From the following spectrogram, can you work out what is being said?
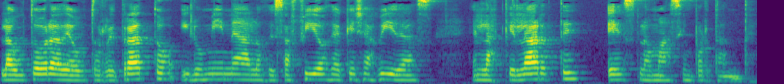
la autora de Autorretrato ilumina los desafíos de aquellas vidas en las que el arte es lo más importante.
